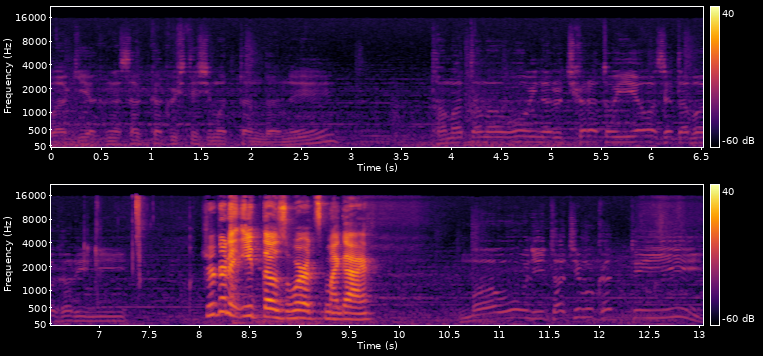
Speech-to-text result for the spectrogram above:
脇役が錯覚してしまったんだね。たまたま大いなる力と言い合わせたばかりに。You're gonna eat those words, my guy. 魔王に立ち向かっていい。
